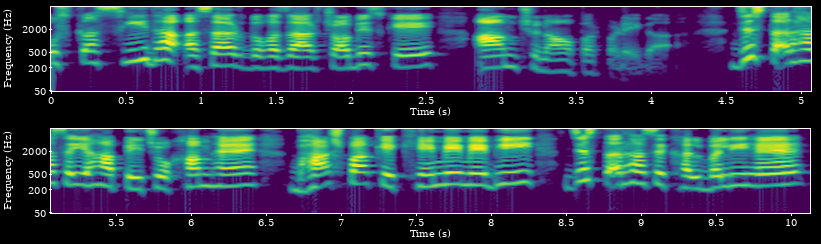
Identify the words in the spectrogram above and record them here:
उसका सीधा असर 2024 के आम चुनाव पर पड़ेगा। जिस तरह से यहाँ पेचोखम है, भाजपा के खेमे में भी जिस तरह से खलबली है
